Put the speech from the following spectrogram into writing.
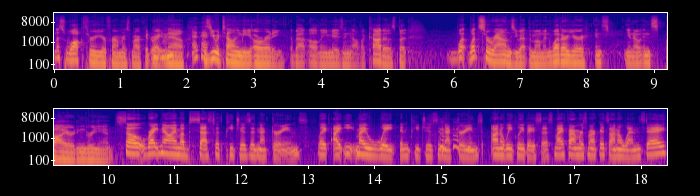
let's walk through your farmers market right now Mm-hmm. Okay. because you were telling me already about all the amazing avocados, but. What what surrounds you at the moment? What are your ins, you know inspired ingredients? So right now I'm obsessed with peaches and nectarines. Like I eat my weight in peaches and nectarines on a weekly basis. My farmers market's on a Wednesday,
